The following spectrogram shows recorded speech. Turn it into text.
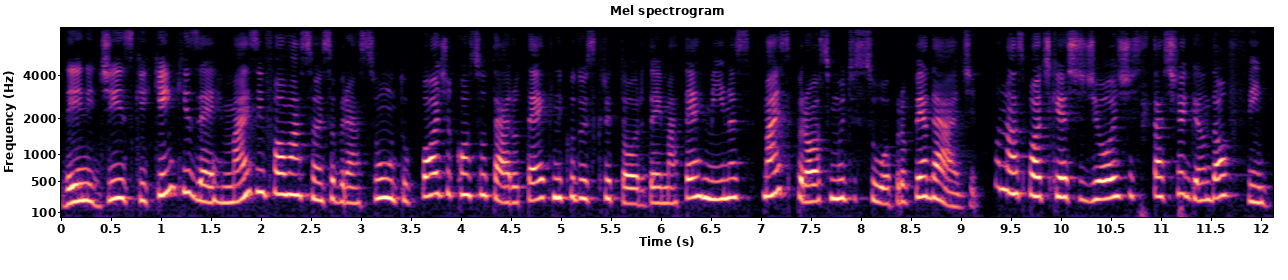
Dene diz que quem quiser mais informações sobre o assunto pode consultar o técnico do escritório da Emater Minas mais próximo de sua propriedade. O nosso podcast de hoje está chegando ao fim.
